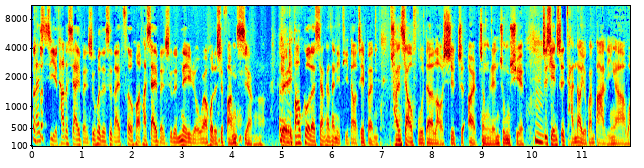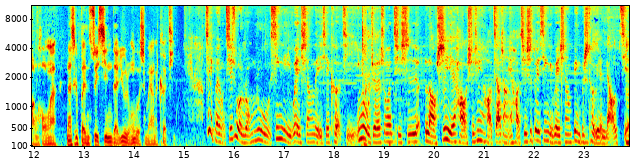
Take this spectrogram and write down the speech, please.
来写他的下一本书，或者是来策划他下一本书的内容啊，或者是方向啊。对，包括了像刚才你提到这本穿校服的老师之二整人中学，嗯，之前是谈到有关霸凌啊。啊，网红啊，那这个本最新的又融入什么样的课题？这本其实我融入心理卫生的一些课题，因为我觉得说，其实老师也好，学生也好，家长也好，其实对心理卫生并不是特别了解。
